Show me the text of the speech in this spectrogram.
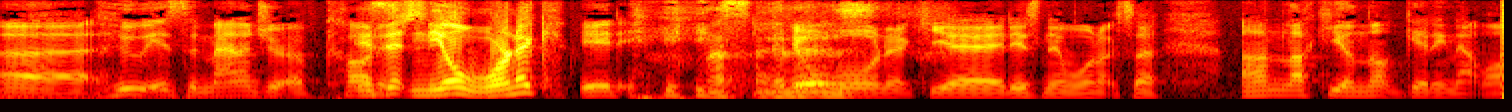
uh, who is the manager of Cardiff? Is it Neil Warnock? It is It Neil is. Warnock. Yeah, it is Neil Warnock. So unlucky on not getting that one.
